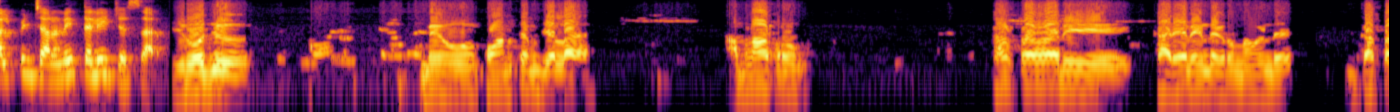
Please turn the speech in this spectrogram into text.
కల్పించాలని తెలియజేశారు. ఈరోజు మేము కోనసీమ జిల్లా అమలాపురం కలెక్టర్ వారి కార్యాలయం దగ్గర ఉన్నామండి. గత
